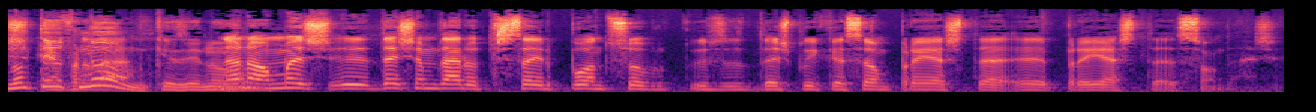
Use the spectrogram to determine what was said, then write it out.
Não tem é outro verdade. nome. Quer dizer, não... não, não, mas uh, deixa-me dar o terceiro ponto sobre, da explicação para esta, uh, para esta sondagem.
